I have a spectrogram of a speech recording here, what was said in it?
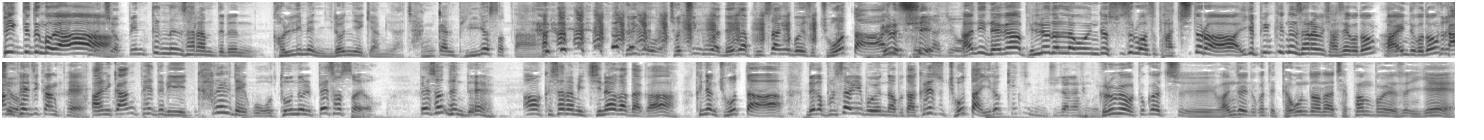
삥 뜯은 거야. 그렇죠. 삥 뜯는 사람들은 걸리면 이런 얘기합니다. 잠깐 빌렸었다. 그리고 저 친구가 내가 불쌍해 보여서 주었다. 이렇게 그렇지. 아니 내가 빌려달라고 했는데 스스로 와서 바치더라. 이게 삥 뜯는 사람의 자세거든. 마인드거든. 그렇죠. 깡패지 깡패. 아니 깡패들이 칼을 대고 돈을 뺏었어요. 뺏었는데 아 그 사람이 지나가다가 그냥 줬다. 내가 불쌍해 보였나 보다. 그래서 줬다. 이렇게 지금 주장하는 거죠. 거하고 똑같이 완전히 똑같아. 더군다나 재판부에서 이게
